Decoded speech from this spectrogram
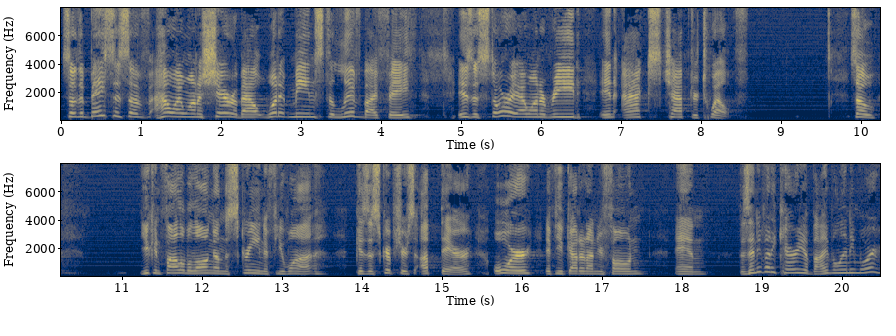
So, the basis of how I want to share about what it means to live by faith is a story I want to read in Acts chapter 12. So, you can follow along on the screen if you want, because the scripture's up there, or if you've got it on your phone and Does anybody carry a Bible anymore?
